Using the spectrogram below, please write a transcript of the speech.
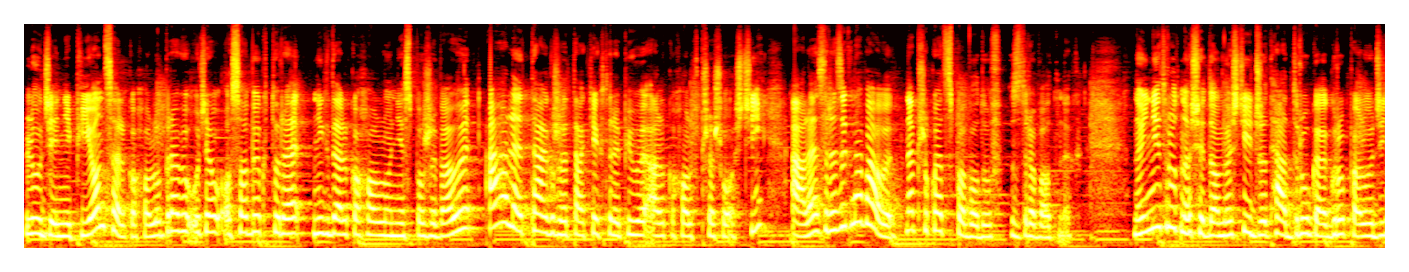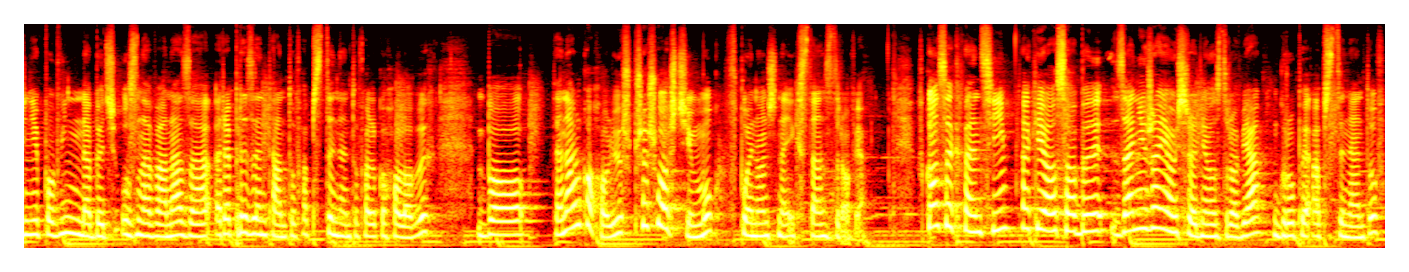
ludzie nie pijący alkoholu brały udział osoby, które nigdy alkoholu nie spożywały, ale także takie, które piły alkohol w przeszłości, ale zrezygnowały, na przykład z powodów zdrowotnych. No i nie trudno się domyślić, że ta druga grupa ludzi nie powinna być uznawana za reprezentantów abstynentów alkoholowych, bo ten alkohol już w przeszłości mógł wpłynąć na ich stan zdrowia. W konsekwencji takie osoby zaniżają średnią zdrowia grupy abstynentów,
